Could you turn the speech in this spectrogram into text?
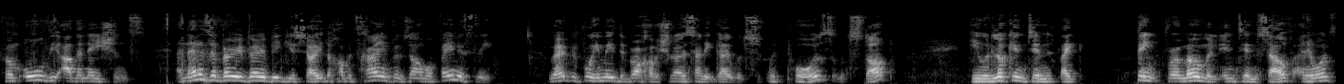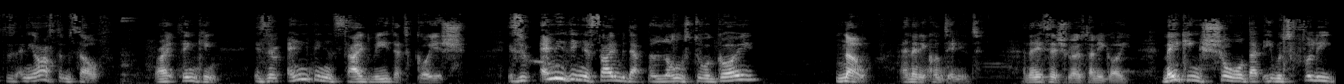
from all the other nations. And that is a very, very big yisoid. The Chofetz Chaim, for example, famously, right before he made the bracha of Shaloya Sani Goy, would, would pause, would stop. He would look into, like, think for a moment into himself and he wants to, and he asked himself, right, thinking, is there anything inside me that's goyish? Is there anything inside me that belongs to a goy? No. And then he continued. And then he said, Shlo Sani Goy. Making sure that he was fully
